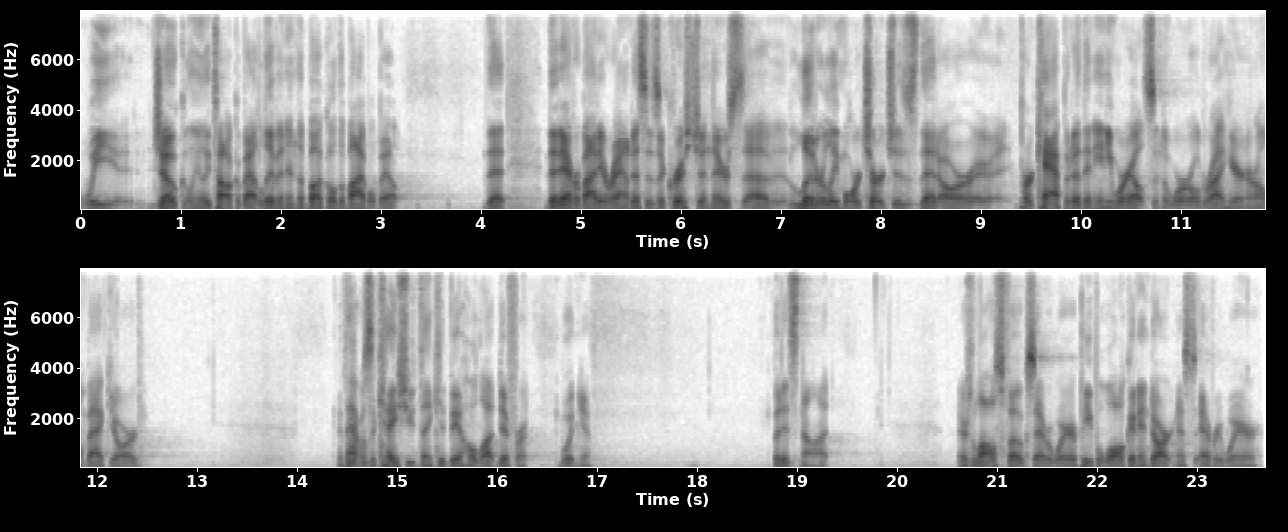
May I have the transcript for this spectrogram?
we jokingly talk about living in the buckle of the Bible Belt. That that everybody around us is a Christian. There's uh, literally more churches that are uh, per capita than anywhere else in the world right here in our own backyard. If that was the case, you'd think it'd be a whole lot different, wouldn't you? But it's not. There's lost folks everywhere, people walking in darkness everywhere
